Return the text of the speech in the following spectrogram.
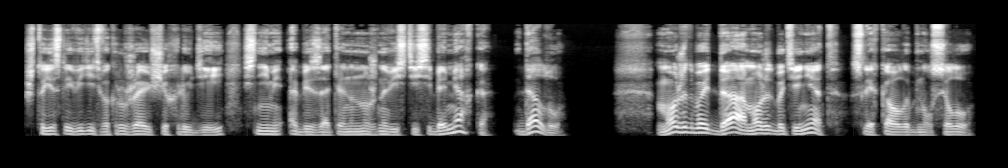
что если видеть в окружающих людей, с ними обязательно нужно вести себя мягко? Да, Лу?» «Может быть, да, может быть и нет», — слегка улыбнулся Лу.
